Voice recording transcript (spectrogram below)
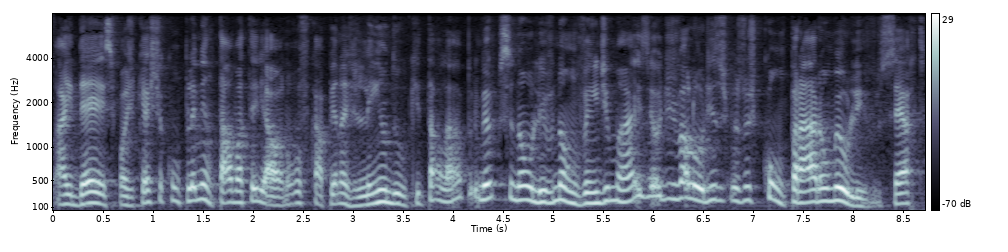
a ideia desse podcast é complementar o material. Eu não vou ficar apenas lendo o que está lá. Primeiro, porque senão o livro não vende mais eu desvalorizo as pessoas que compraram o meu livro, certo?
